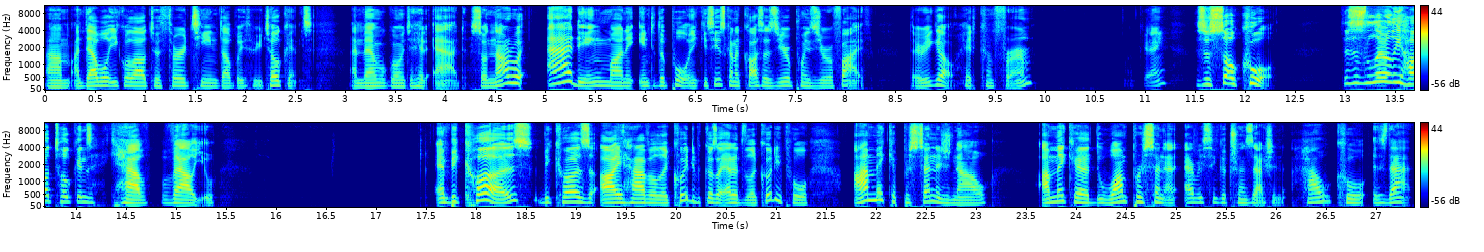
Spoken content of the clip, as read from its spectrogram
Um, and that will equal out to 13 W3 tokens. And then we're going to hit add. So now we're adding money into the pool. And you can see it's going to cost us 0.05. There we go. Hit confirm. Okay. This is so cool. This is literally how tokens have value. And because because I have a liquidity, because I added the liquidity pool, I make a percentage now I make a 1% on every single transaction. How cool is that?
